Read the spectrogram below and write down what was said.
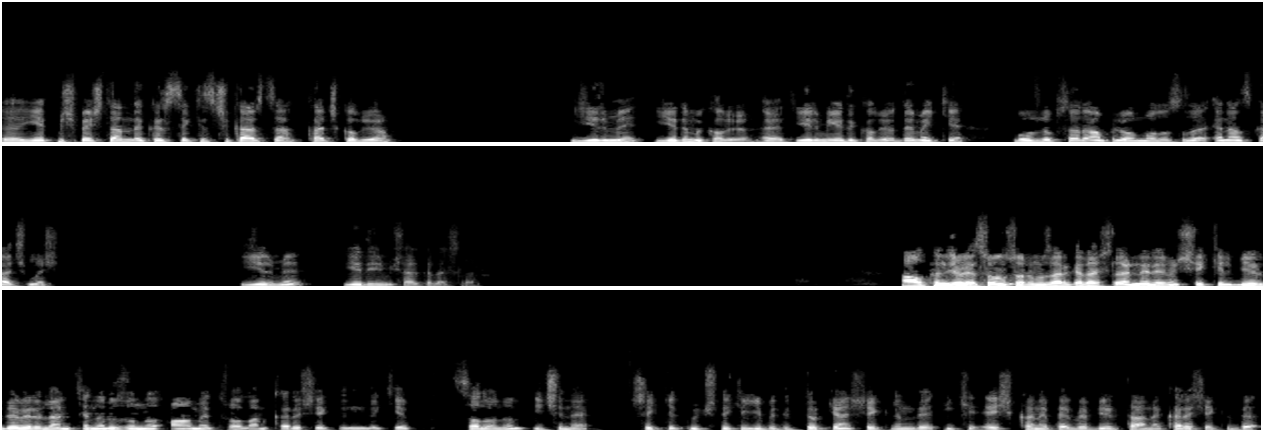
E, 75'ten de 48 çıkarsa kaç kalıyor? 27 mi kalıyor? Evet 27 kalıyor. Demek ki bozuk sarı ampul olma olasılığı en az kaçmış? 27'ymiş arkadaşlar. Altıncı ve son sorumuz arkadaşlar ne demiş? Şekil 1'de verilen kenar uzunluğu A metre olan kare şeklindeki salonun içine şekil 3'teki gibi dikdörtgen şeklinde iki eş kanepe ve bir tane kare şeklinde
